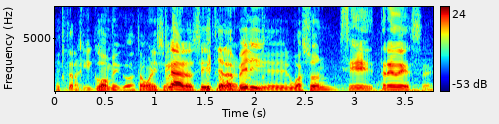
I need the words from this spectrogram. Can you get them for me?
Es tragicómico, está buenísimo. Claro, sí, ¿Viste la bueno. peli, el Guasón? Sí, tres veces.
